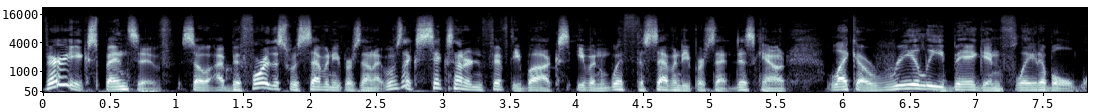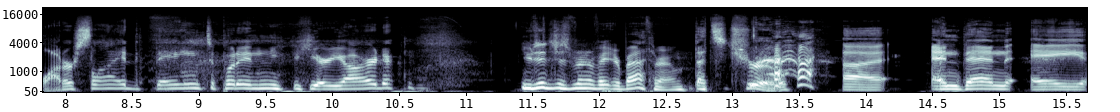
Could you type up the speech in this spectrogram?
very expensive. So I, before this was seventy percent, it was like six hundred and fifty bucks, even with the seventy percent discount. Like a really big inflatable water slide thing to put in your yard. You did just renovate your bathroom. That's true. uh, and then a,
